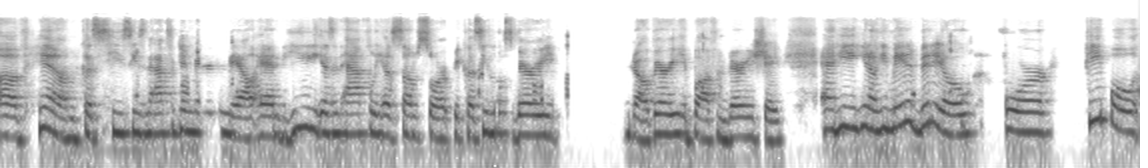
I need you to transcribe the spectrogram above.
of him because he's he's an African American male and he is an athlete of some sort because he looks very, you know, very buff and very in shape. And he, you know, he made a video for people,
